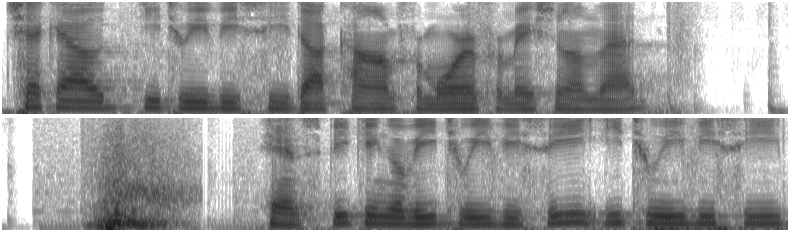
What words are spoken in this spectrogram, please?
check out e2evc.com for more information on that. And speaking of E2EVC, E2EVC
